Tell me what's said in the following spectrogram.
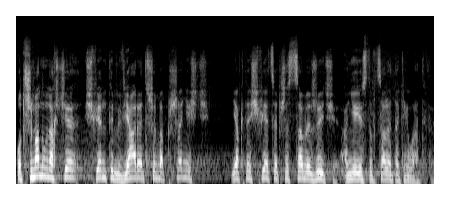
Otrzymaną na chrzcie świętym wiarę trzeba przenieść jak te świece przez całe życie, a nie jest to wcale takie łatwe.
